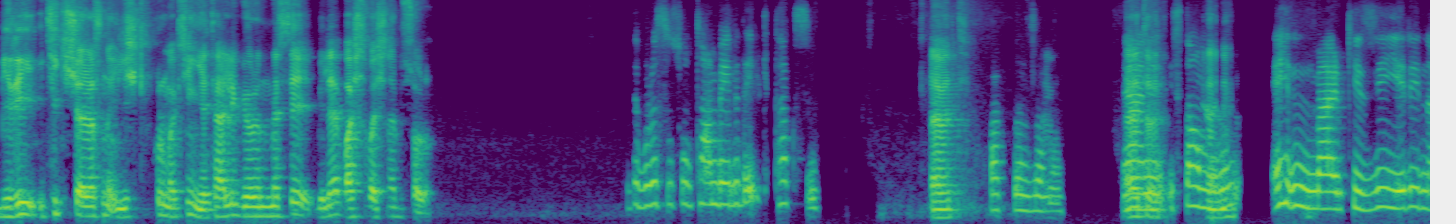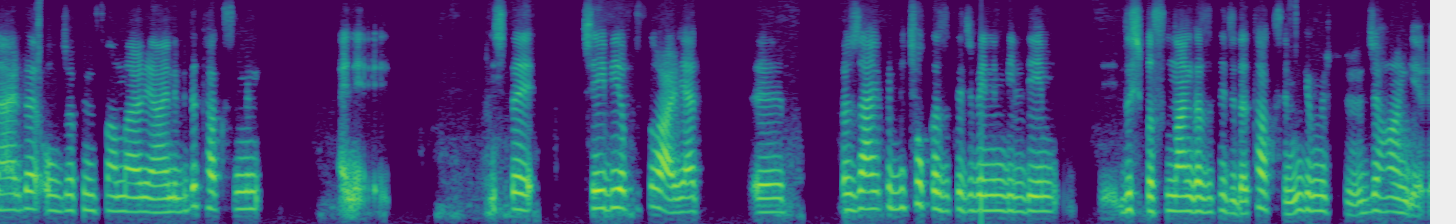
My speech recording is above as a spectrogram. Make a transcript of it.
biri iki kişi arasında ilişki kurmak için yeterli görünmesi bile başlı başına bir sorun. Bir de burası Sultanbeyli değil ki Taksim. Evet. Baktığın zaman. Yani evet, evet. İstanbul'un yani... en merkezi yeri nerede olacak insanlar yani. Bir de Taksim'in hani işte şey bir yapısı var yani e, özellikle birçok gazeteci benim bildiğim dış basından gazeteci de Taksim, Gümüşlü, Cihangir,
